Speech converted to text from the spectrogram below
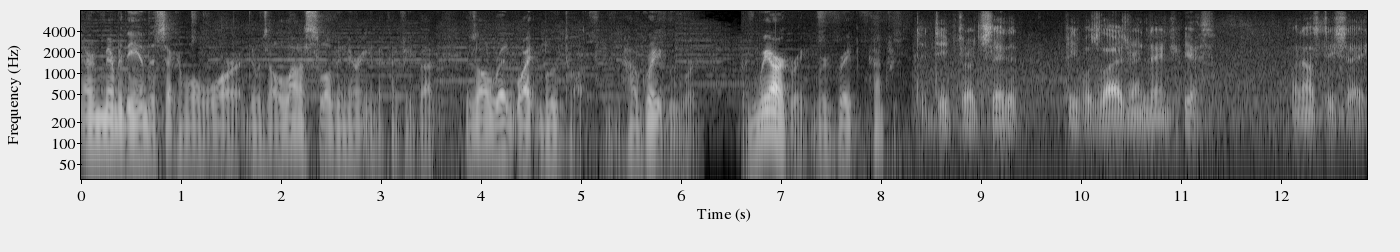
I remember the end of the Second World War, there was a lot of sloganeering in the country about it was all red, white, and blue talk, and how great we were. And we are great. We're a great country. Did Deep Throat say that people's lives are in danger? Yes. What else did he say?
